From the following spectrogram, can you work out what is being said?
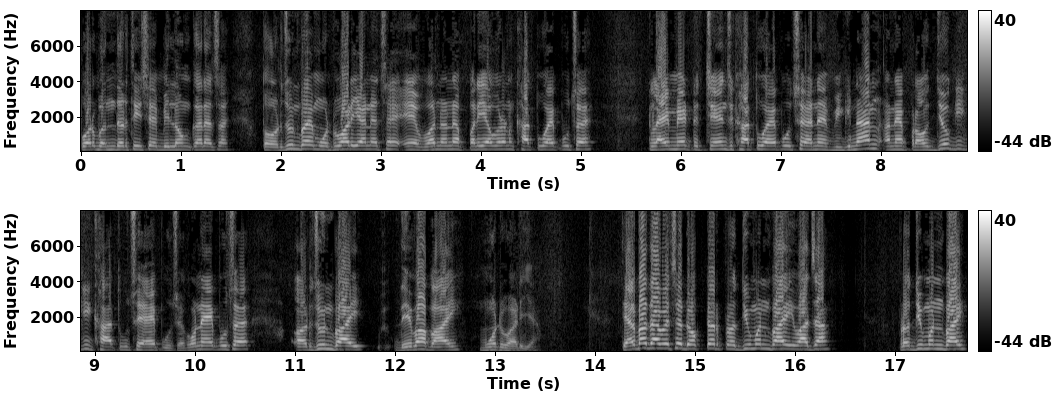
પોરબંદરથી છે બિલોંગ કરે છે. તો અર્જુનભાઈ મોઢવાડિયાને છે એ વન અને પર્યાવરણ ખાતું આપ્યું છે ક્લાઇમેટ ચેન્જ ખાતું આપ્યું છે અને વિજ્ઞાન અને પ્રૌદ્યોગિકી ખાતું છે આપ્યું છે. કોને આપ્યું છે? અર્જુનભાઈ, દેવાભાઈ મોઢવાડિયા. ત્યારબાદ આવે છે ડૉક્ટર પ્રદ્યુમનભાઈ વાજા. પ્રદ્યુમનભાઈ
